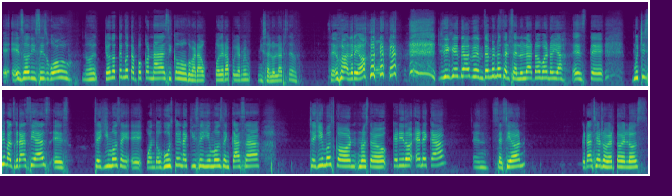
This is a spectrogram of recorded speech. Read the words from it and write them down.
E- Eso dices, wow, no, yo no tengo tampoco nada así como para poder apoyarme, mi celular se, se madreó. Dije, no, de menos el celular, no, bueno, ya, este, muchísimas gracias, es- seguimos, en- eh, cuando gusten, aquí seguimos en casa, seguimos con nuestro querido NK en sesión. Gracias, Roberto Veloz.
